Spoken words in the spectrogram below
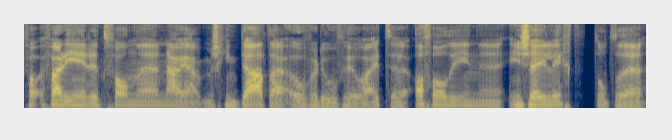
variërend van, uh, nou ja, misschien data over de hoeveelheid afval die in, in zee ligt, tot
